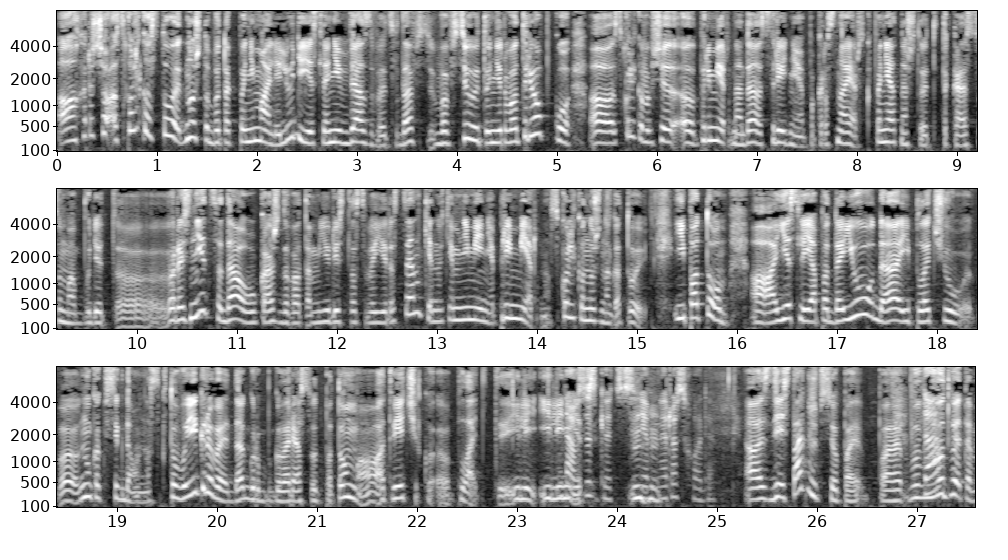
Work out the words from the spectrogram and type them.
А, хорошо, а сколько стоит, ну, чтобы так понимали люди, если они ввязываются да, во всю эту нервотрепку, а, сколько вообще а, примерно, да, средняя по Красноярску? Понятно, что это такая сумма будет а, разниться, да, у каждого там юриста свои расценки, но тем не менее, примерно, сколько нужно готовить? И потом, а, если я подаю, да, и плачу, а, ну, как всегда у нас, кто выигрывает, да, грубо говоря, суд, потом ответчик платит или, или да, нет? Да, взыскиваются судебные угу. расходы. А здесь также все по, по, да. вот в этом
